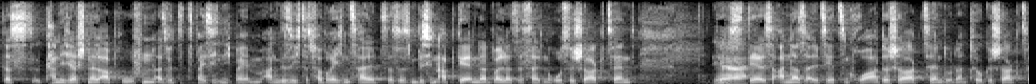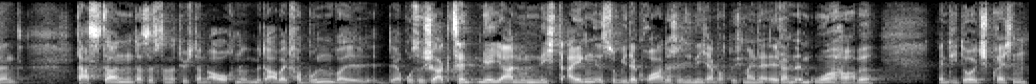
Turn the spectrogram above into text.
Das kann ich ja schnell abrufen. Also, das weiß ich nicht, beim Angesicht des Verbrechens halt, das ist ein bisschen abgeändert, weil das ist halt ein russischer Akzent. Ja. Das, der ist anders als jetzt ein kroatischer Akzent oder ein türkischer Akzent. Das dann, das ist dann natürlich dann auch mit Arbeit verbunden, weil der russische Akzent mir ja nun nicht eigen ist, so wie der kroatische, den ich einfach durch meine Eltern im Ohr habe, wenn die Deutsch sprechen.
